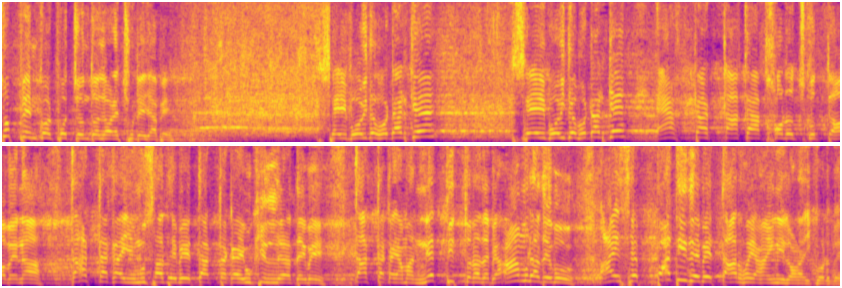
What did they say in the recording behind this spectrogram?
সুপ্রিম কোর্ট পর্যন্ত লড়ে ছুটে যাবে। সেই বৈধ ভোটারকে, সেই বৈধ ভোটারকে একটা টাকা খরচ করতে হবে না। তার টাকায় মুসা দেবে, তার টাকায় উকিলরা দেবে, তার টাকায় আমার নেতৃত্বরা দেবে, আমরা দেব। আইএসএফ পাতি দেবে, তার হয়ে আইনি লড়াই করবে।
